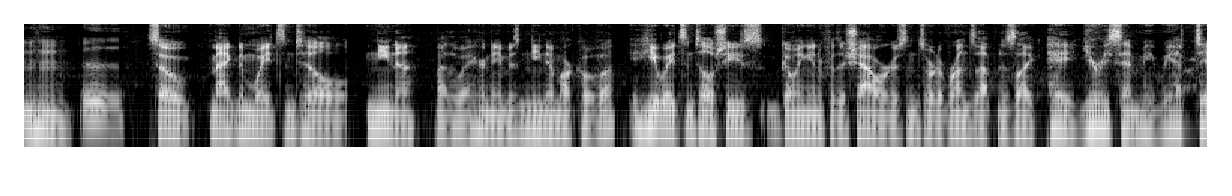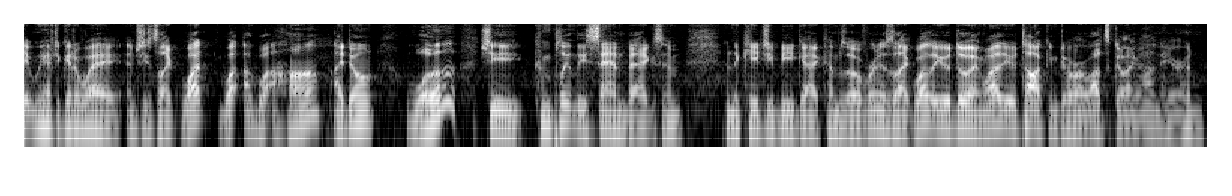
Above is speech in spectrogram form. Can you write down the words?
Mm-hmm. Ugh. So Magnum waits until Nina, by the way, her name is Nina Markova. He waits until she's going in for the showers and sort of runs up and is like, "Hey, Yuri sent me. We have to we have to get away." And she's like, "What? What? Uh, what huh? I don't what?" She completely sandbags him, and the KGB guy comes over and is like, "What are you doing? Why are you talking to her? What's going on here?" And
